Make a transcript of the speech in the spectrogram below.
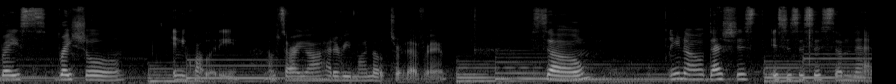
race, racial inequality. I'm sorry, y'all. I had to read my notes or whatever. So, you know, that's just it's just a system that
